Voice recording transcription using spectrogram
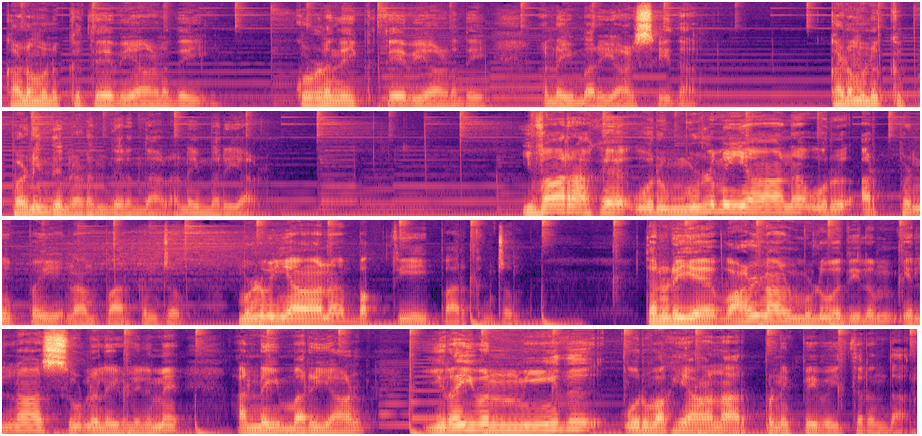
கணவனுக்கு தேவையானதை குழந்தைக்கு தேவையானதை அன்னை மரியாள் செய்தார். கணவனுக்கு பணிந்து நடந்திருந்தாள் அன்னை மரியாள். இவ்வாறாக ஒரு முழுமையான ஒரு அர்ப்பணிப்பை நாம் பார்க்கின்றோம். முழுமையான பக்தியை பார்க்கின்றோம். தன்னுடைய வாழ்நாள் முழுவதிலும் எல்லா சூழ்நிலைகளிலுமே அன்னை மரியாள் இறைவன் மீது ஒரு வகையான அர்ப்பணிப்பை வைத்திருந்தார்.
